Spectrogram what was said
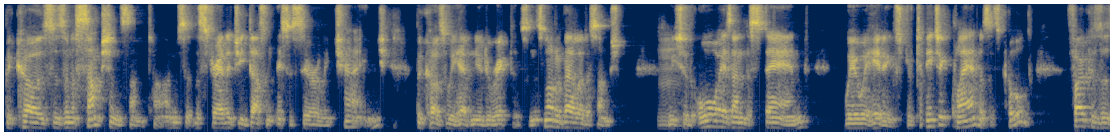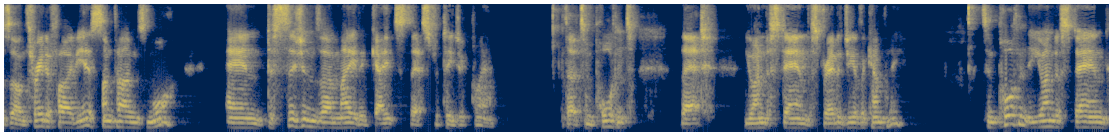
Because there's an assumption sometimes that the strategy doesn't necessarily change because we have new directors. And it's not a valid assumption. Mm. We should always understand where we're heading. Strategic plan, as it's called, focuses on three to five years, sometimes more, and decisions are made against that strategic plan. So it's important that you understand the strategy of the company, it's important that you understand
